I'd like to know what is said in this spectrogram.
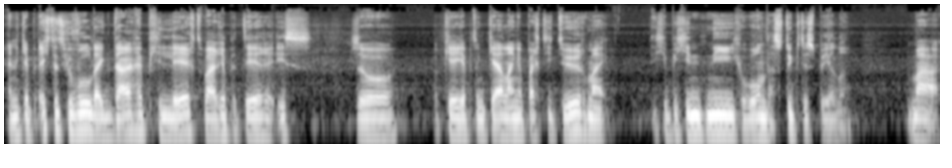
En ik heb echt het gevoel dat ik daar heb geleerd waar repeteren is. Zo, oké, je hebt een keilange partituur, maar je begint niet gewoon dat stuk te spelen. Maar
